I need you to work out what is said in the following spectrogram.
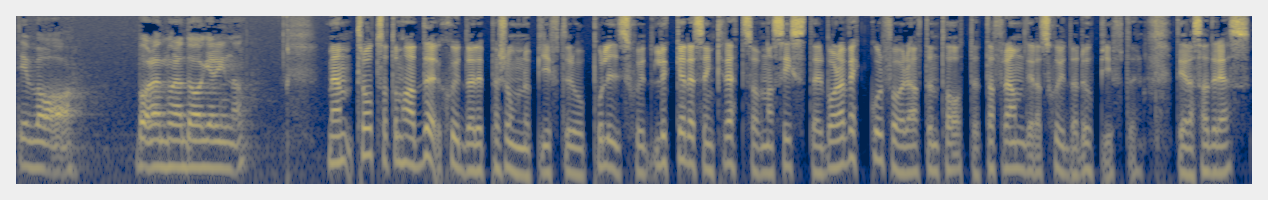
det var bara några dagar innan. Men trots att de hade skyddade personuppgifter och polisskydd lyckades en krets av nazister bara veckor före attentatet ta fram deras skyddade uppgifter, deras adress,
